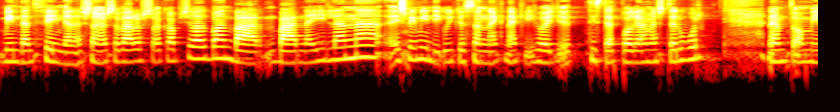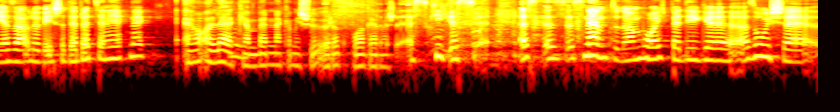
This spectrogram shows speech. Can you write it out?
mindent fénymeles sajnos a várossal kapcsolatban, bár, bár ne így lenne, és még mindig úgy köszönnek neki, hogy tisztelt polgármester úr, nem tudom mi ez a lövés a debrecenieknek, a lelkemben nekem is ő örök polgármester. Ezt, ki, ezt, ezt, ezt, ezt, nem tudom, hogy pedig az új se,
